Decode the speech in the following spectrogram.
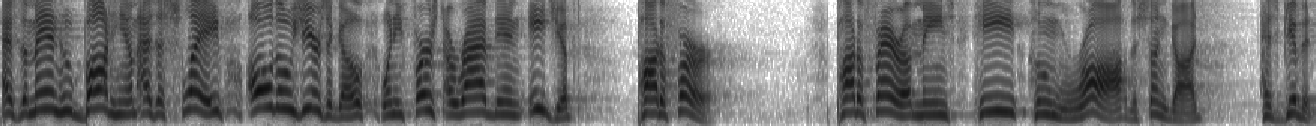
as the man who bought him as a slave all those years ago when he first arrived in Egypt, Potiphar. Potiphera means he whom Ra, the sun god, has given.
